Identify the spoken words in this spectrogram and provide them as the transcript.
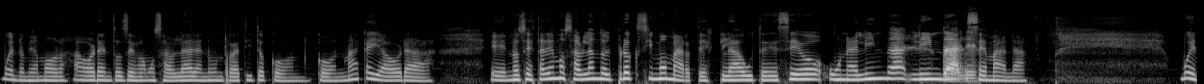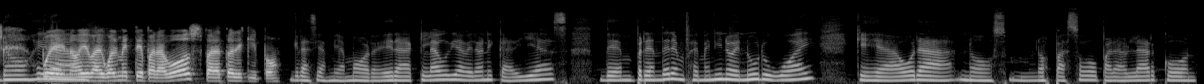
Bueno, mi amor, ahora entonces vamos a hablar en un ratito con, con Maca y ahora eh, nos estaremos hablando el próximo martes, Clau. Te deseo una linda, linda Dale. semana. Bueno, era- Bueno, Eva, igualmente para vos, para todo el equipo. Gracias, mi amor. Era Claudia Verónica Díaz de Emprender en Femenino en Uruguay, que ahora nos, nos pasó para hablar con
